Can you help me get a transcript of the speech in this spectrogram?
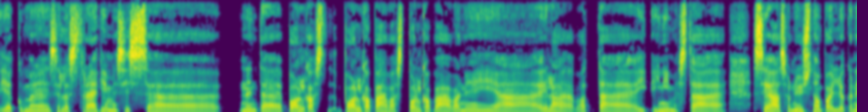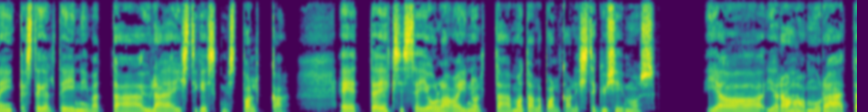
ja kui me sellest räägime, siis äh, nende palgast, palgapäevast palgapäevani äh, elavate inimeste seas on üsna palju ka neid, kes tegelikult teenivad äh, üle Eesti keskmist palka. et ehk siis see ei ole ainult madalapalgaliste küsimus. ja, ja rahamured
